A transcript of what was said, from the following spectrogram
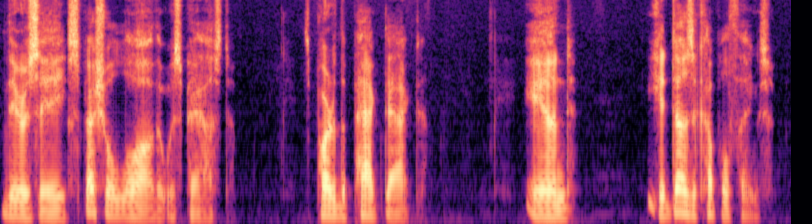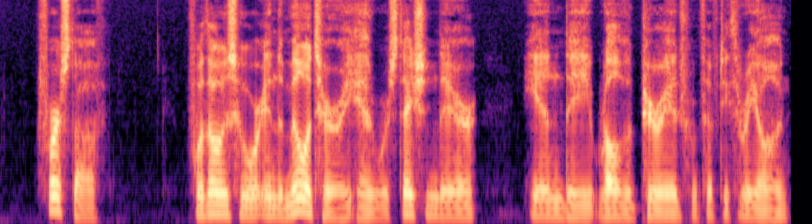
there's a special law that was passed. It's part of the PACT Act. And it does a couple things. First off, for those who were in the military and were stationed there in the relevant period from 53 on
